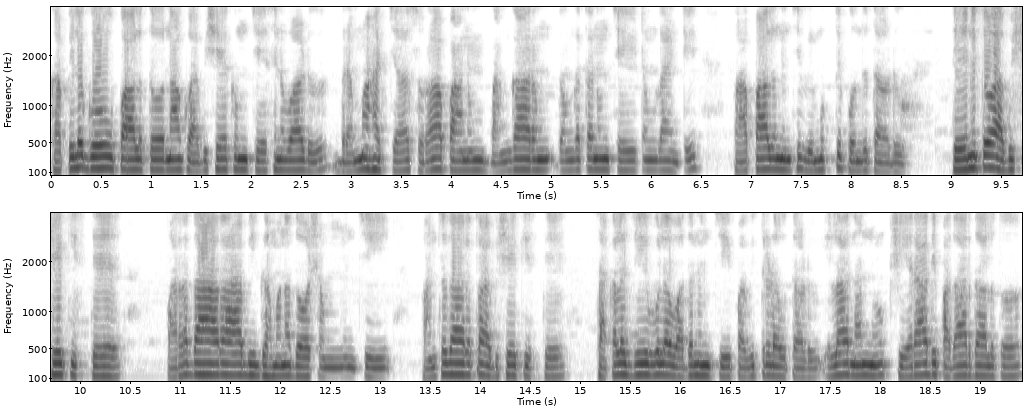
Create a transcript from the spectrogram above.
కపిల గోవు పాలతో నాకు అభిషేకం చేసినవాడు బ్రహ్మహత్య సురాపానం బంగారం దొంగతనం చేయటం లాంటి పాపాల నుంచి విముక్తి పొందుతాడు. తేనెతో అభిషేకిస్తే పరదారాభిగమన దోషం నుంచి పంచదారతో అభిషేకిస్తే సకల జీవుల వధ నుంచి పవిత్రుడవుతాడు. ఇలా నన్ను క్షీరాది పదార్థాలతో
